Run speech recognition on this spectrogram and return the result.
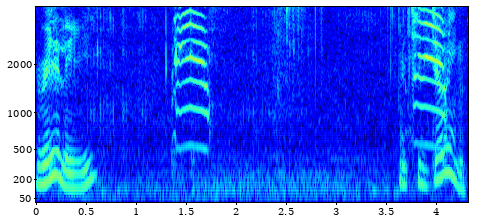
Really? What you doing?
